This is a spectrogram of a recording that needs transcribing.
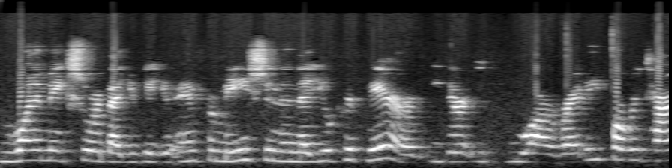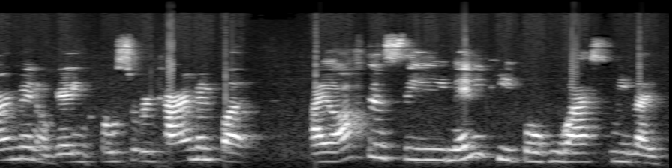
We want to make sure that you get your information and that you're prepared, either if you are ready for retirement or getting close to retirement. But I often see many people who ask me, like,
